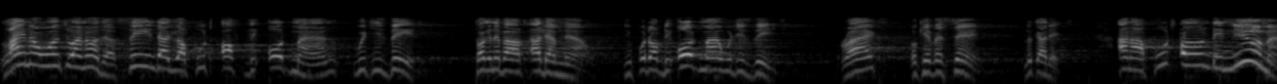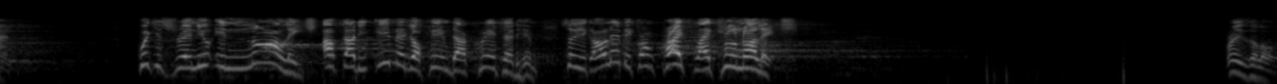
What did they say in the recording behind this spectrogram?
Lie not one to another, saying that you have put off the old man which is dead. Talking about Adam now. You put off the old man which is dead. Right? Okay, verse 10. Look at it. And I put on the new man, which is renewed in knowledge after the image of him that created him. So you can only become Christ like through knowledge. Praise the Lord.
